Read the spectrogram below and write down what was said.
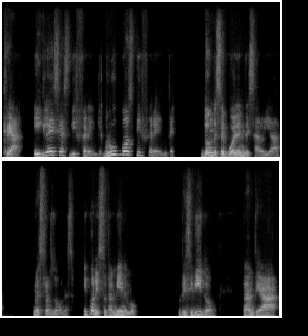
crear iglesias diferentes, grupos diferentes, donde se pueden desarrollar nuestros dones. Y por eso también hemos decidido plantear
